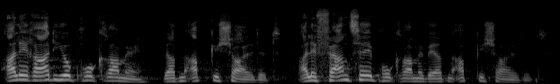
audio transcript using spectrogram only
Alle Radioprogramme werden abgeschaltet, alle Fernsehprogramme werden abgeschaltet.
